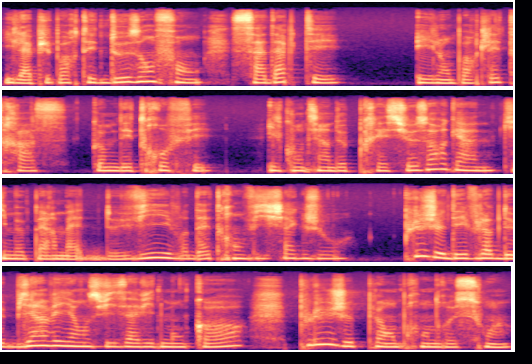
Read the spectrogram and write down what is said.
Il a pu porter deux enfants, s'adapter, et il emporte les traces comme des trophées. Il contient de précieux organes qui me permettent de vivre, d'être en vie chaque jour. Plus je développe de bienveillance vis-à-vis -vis de mon corps, plus je peux en prendre soin.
